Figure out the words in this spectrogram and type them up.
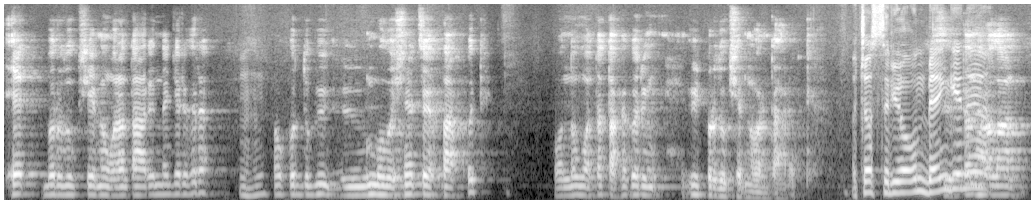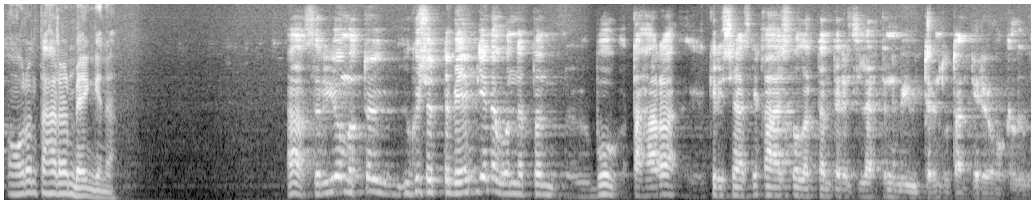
эт жергера. О курдук молочный цех тахпыт. Онда онда таха көрүн үйт продукцияны сырьёгын бәңгене, Сыртан алан. орын тахарарын бәңгене. А, сырьё мытты үгүш өттө бем гене ондаттан бу тахара крестьянский каачлардан терелтилердин үйүттерин тутан берер окылы.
